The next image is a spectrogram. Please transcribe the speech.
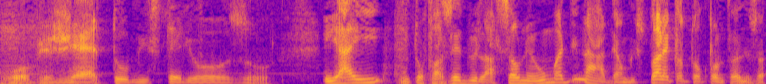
o objeto misterioso. E aí, não estou fazendo ilação nenhuma de nada, é uma história que eu estou contando. Isso.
